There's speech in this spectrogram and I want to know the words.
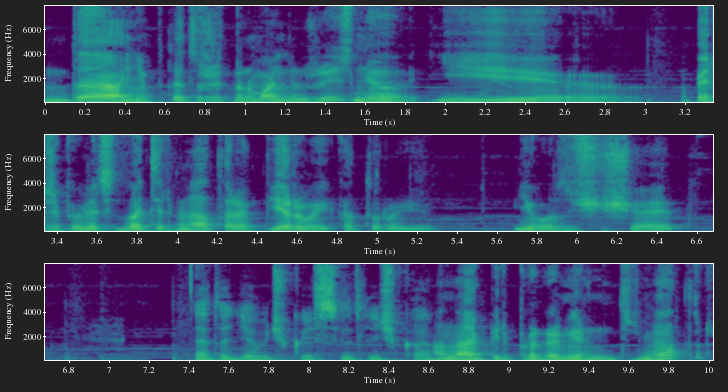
да, они пытаются жить нормальной жизнью, и опять же появляются два терминатора. Первый, который его защищает, Это девочка из Светлячка. она перепрограммированный терминатор,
